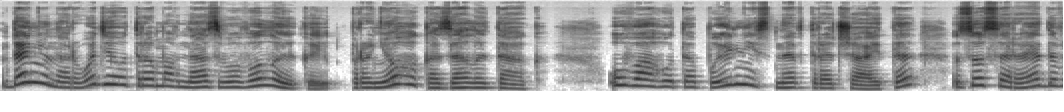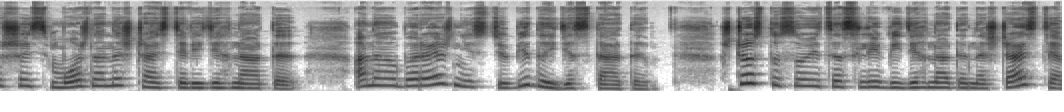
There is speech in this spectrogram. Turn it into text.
День у народі отримав назву Великий. Про нього казали так. Увагу та пильність не втрачайте, зосередившись, можна нещастя відігнати, а необережністю біди дістати. Що стосується слів відігнати нещастя,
